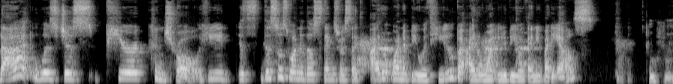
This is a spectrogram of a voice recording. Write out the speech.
That was just pure control. He it's this was one of those things where it's like i don't want to be with you but i don't want you to be with anybody else. Mm-hmm.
